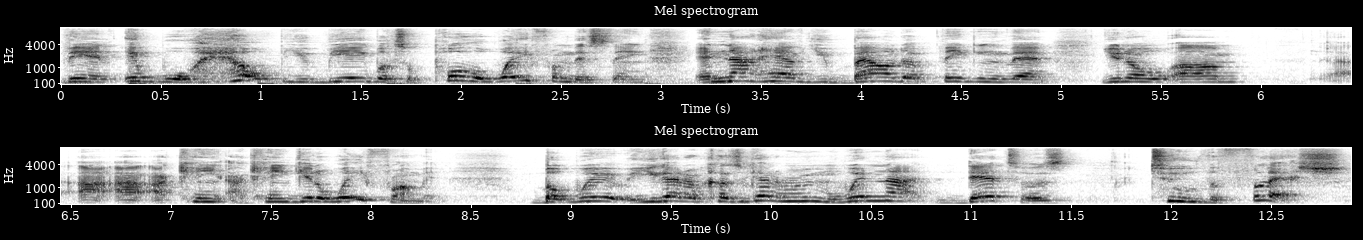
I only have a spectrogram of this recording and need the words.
then it will help you be able to pull away from this thing and not have you bound up thinking that, you know, um, I, I, I can't I can't get away from it. But we're you gotta because you gotta remember we're not debtors to the flesh.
